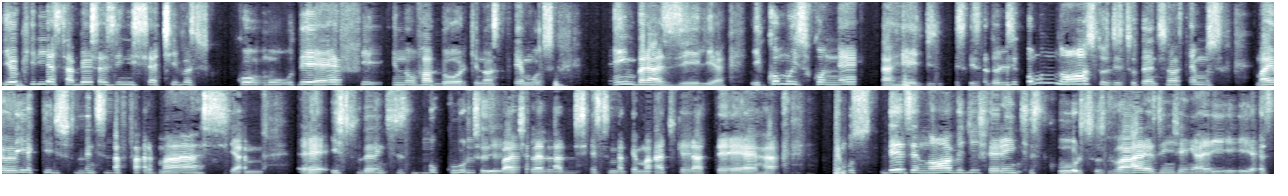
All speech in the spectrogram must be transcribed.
e eu queria saber essas iniciativas como o DF inovador que nós temos em Brasília. E como isso conecta a rede de pesquisadores e como nossos estudantes, nós temos maioria aqui de estudantes da farmácia, é, estudantes do curso de bacharelado de ciência matemática da Terra, temos 19 diferentes cursos, várias engenharias,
